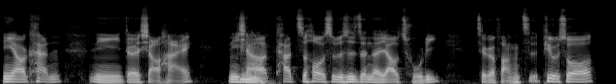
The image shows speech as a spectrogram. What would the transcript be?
你也要看你的小孩，你想要他之后是不是真的要处理这个房子，嗯、譬如说。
